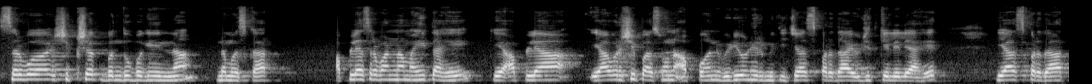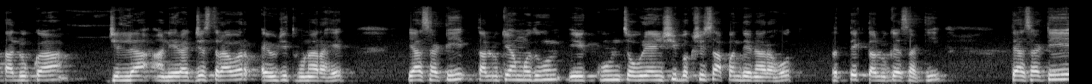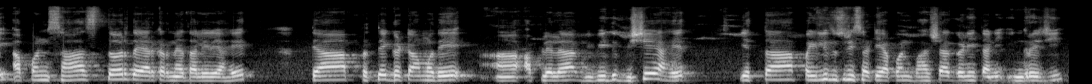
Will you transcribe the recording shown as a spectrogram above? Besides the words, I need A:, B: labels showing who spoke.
A: सर्व शिक्षक बंधू भगिनींना नमस्कार. आपल्या सर्वांना माहीत आहे की आपल्या यावर्षीपासून आपण व्हिडिओ निर्मितीच्या स्पर्धा आयोजित केलेल्या आहेत. या स्पर्धा तालुका जिल्हा आणि राज्यस्तरावर आयोजित होणार आहेत. यासाठी तालुक्यामधून एकूण चौऱ्याऐंशी बक्षीस आपण देणार आहोत प्रत्येक तालुक्यासाठी. त्यासाठी आपण सहा स्तर तयार करण्यात आलेले आहेत. त्या प्रत्येक गटामध्ये आपल्याला विविध विषय आहेत. इयत्ता पहिली दुसरीसाठी आपण भाषा गणित आणि इंग्रजी.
